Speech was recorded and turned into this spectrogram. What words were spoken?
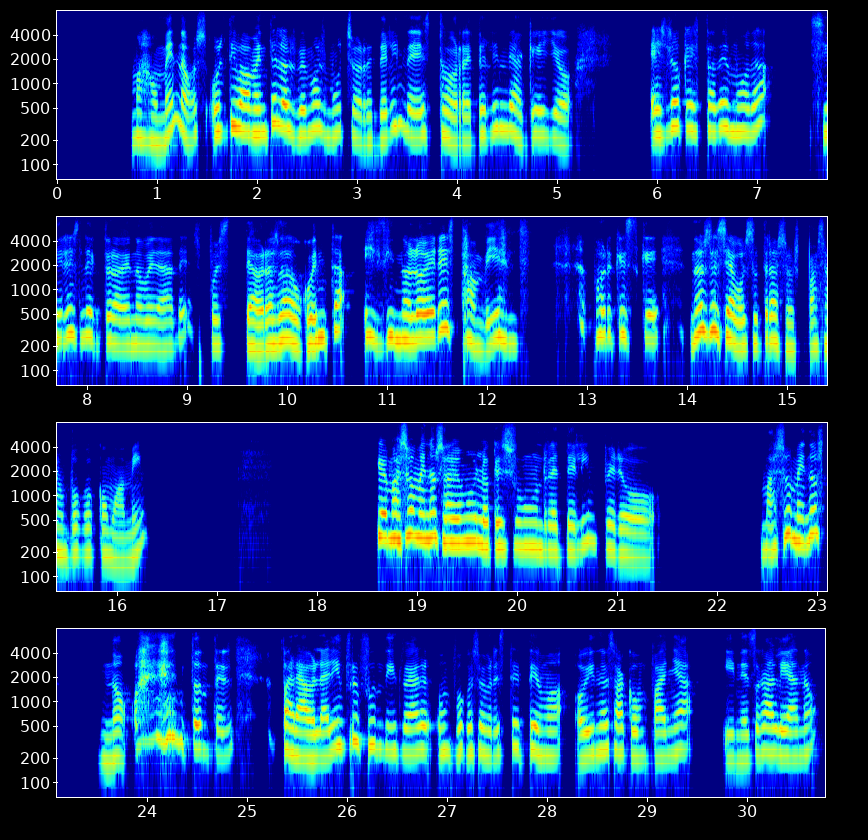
más o menos. Últimamente los vemos mucho, retelling de esto, retelling de aquello. Es lo que está de moda. Si eres lectora de novedades, pues te habrás dado cuenta y si no lo eres, también. Porque es que no sé si a vosotras os pasa un poco como a mí, que más o menos sabemos lo que es un retelling, pero más o menos no. Entonces, para hablar y profundizar un poco sobre este tema, hoy nos acompaña Inés Galeano.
